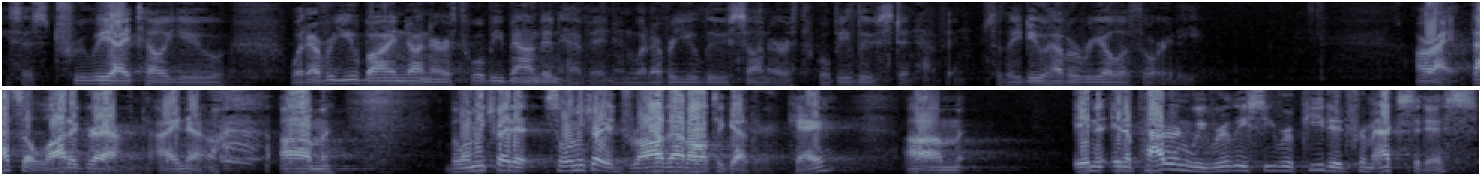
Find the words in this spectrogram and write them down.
He says, Truly I tell you, whatever you bind on earth will be bound in heaven, and whatever you loose on earth will be loosed in heaven. So they do have a real authority. All right, that's a lot of ground, I know. Um, but let me try to, so let me try to draw that all together, okay? Um, in, in a pattern we really see repeated from Exodus,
